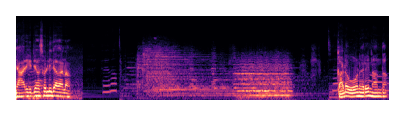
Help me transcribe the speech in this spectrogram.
யாருக்கிட்டயும் சொல்லிக்க வேணாம். கடை ஓனரே நான் தான்.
